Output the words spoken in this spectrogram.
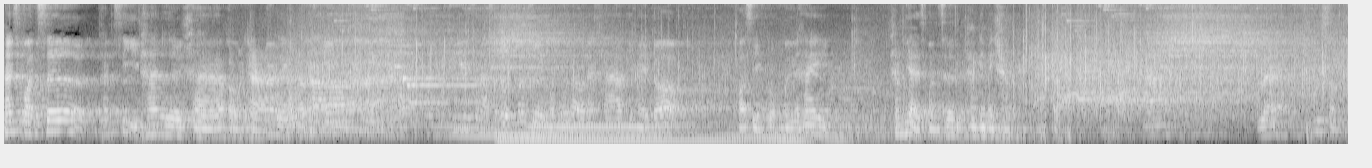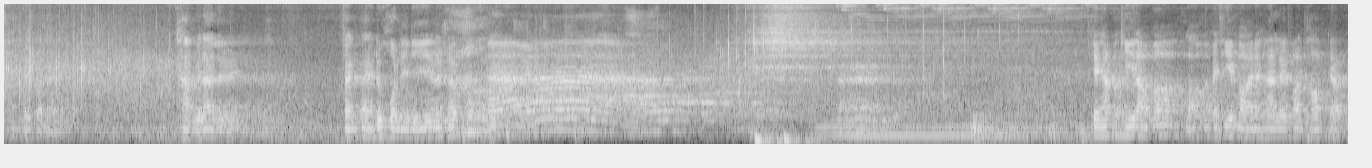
ท่านสปอนเซอร์ทั้ง 4 ท่านเลยครับขอบคุณครับมากเลยครับที่สนับสนุนคอนเสิร์ตของพวกเรานะครับยังไงก็ อเสียงปรบมือให้ท่านผู้ใหญ่สปอนเซอร์ทุกท่านได้ไหมครับ และที่สำคัญไปกว่านั้น ขาดไม่ได้เลย แฟนๆทุกคนในนี้นะครับผมอ่าอ่าโอเคครับเมื่อกี้เราก็ร้องกันไปที่เรียบร้อยนะฮะเลฟอนท็อปกับ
